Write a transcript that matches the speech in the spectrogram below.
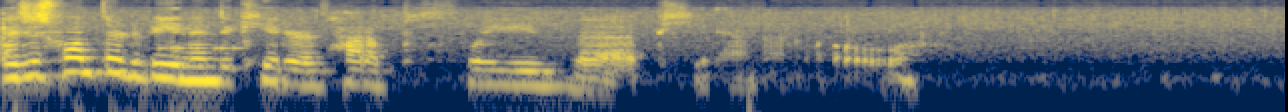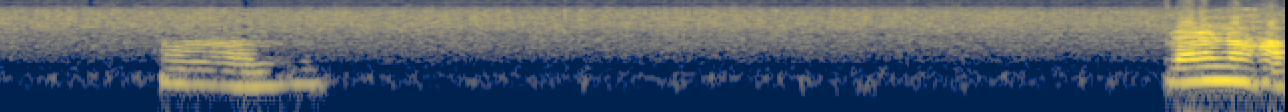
I just want there to be an indicator of how to play the piano. Um, but I don't know how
